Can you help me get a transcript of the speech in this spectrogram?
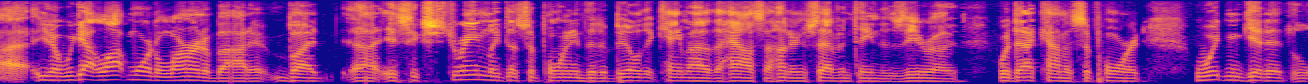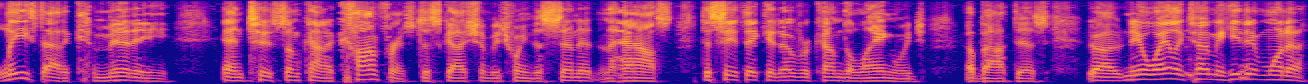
uh, you know, we got a lot more to learn about it, but uh, it's extremely disappointing that a bill that came out of the House 117 to zero with that kind of support wouldn't get at least out of committee and to some kind of conference discussion between the Senate and the House to see if they could overcome the language about this. Uh, Neil Whaley told me he didn't want to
